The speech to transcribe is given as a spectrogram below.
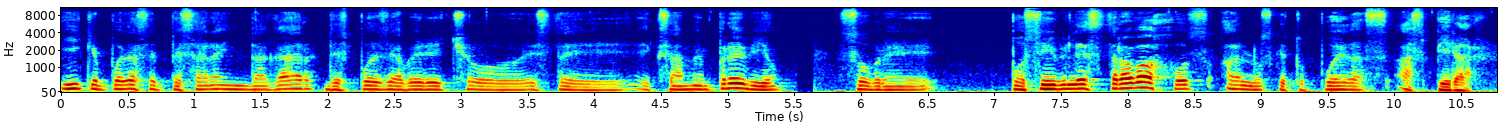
y que puedas empezar a indagar después de haber hecho este examen previo sobre posibles trabajos a los que tú puedas aspirar.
